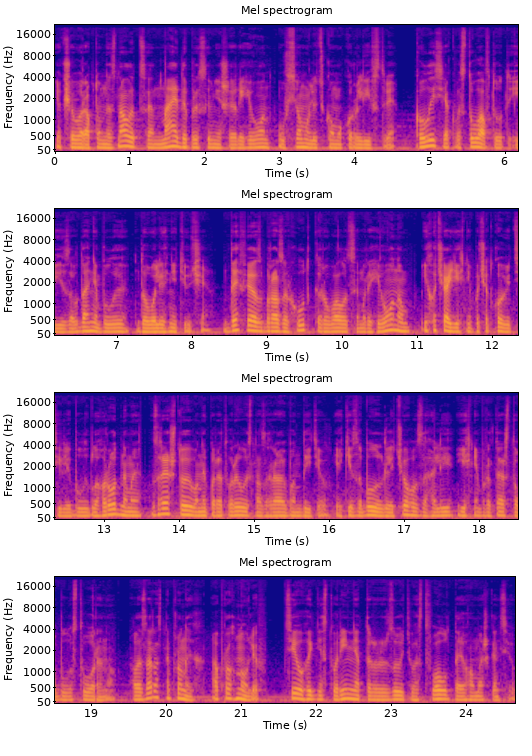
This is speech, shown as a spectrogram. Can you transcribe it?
Якщо ви раптом не знали, це найдепресивніший регіон у всьому людському королівстві. Колись я квестував тут, і завдання були доволі гнітючі. Дефіас Brotherhood керували цим регіоном, і хоча їхні початкові цілі були благородними, зрештою вони перетворились на зграю бандитів, які забули для чого взагалі їхнє братерство було створено. Але зараз не про них, а про гнолів. Ці огидні створіння тероризують Вестфол та його мешканців.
